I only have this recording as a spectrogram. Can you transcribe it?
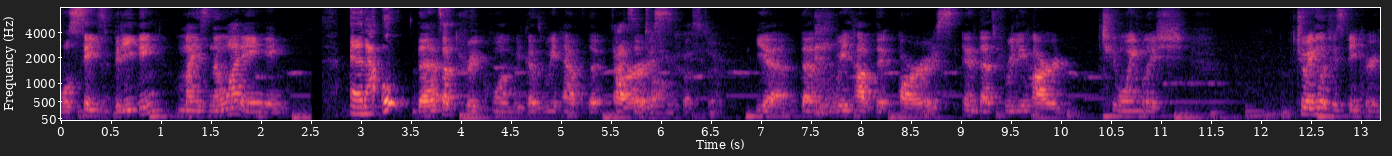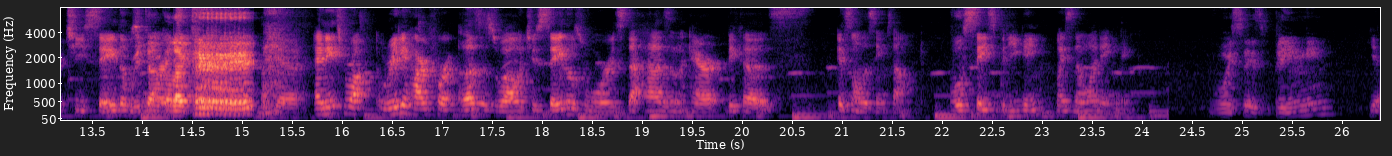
Vocês briguem, mas não arenguem. Era um. That's a trick one because we have the That's a R's. tongue twister. Yeah, that we have the R's, and that's really hard to English to English speaker to say those We words. don't go like. yeah, and it's really hard for us as well to say those words that has an R because it's not the same sound. Vocês briguem, mas não arenguem. Voices bringing. Yeah.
